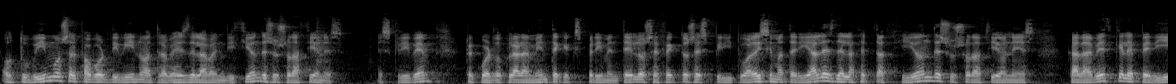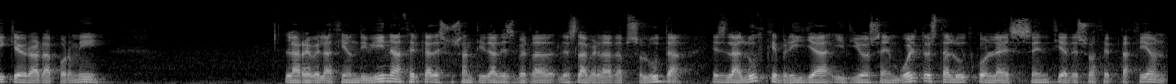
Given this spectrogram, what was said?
Obtuvimos el favor divino a través de la bendición de sus oraciones. Escribe, recuerdo claramente que experimenté los efectos espirituales y materiales de la aceptación de sus oraciones cada vez que le pedí que orara por mí. La revelación divina acerca de su santidad es, es, la verdad absoluta, es la luz que brilla y Dios ha envuelto esta luz con la esencia de su aceptación.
